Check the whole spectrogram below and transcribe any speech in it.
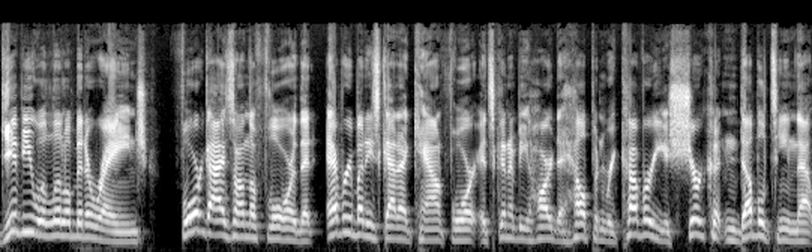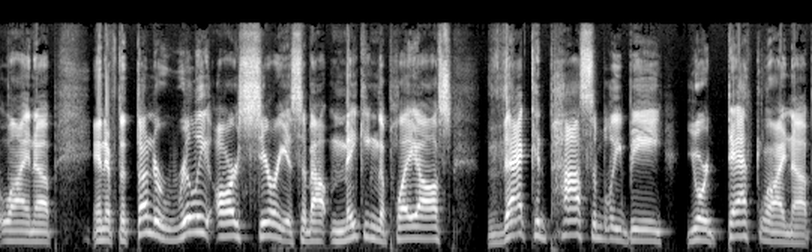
give you a little bit of range, four guys on the floor that everybody's got to account for. It's going to be hard to help and recover. You sure couldn't double team that lineup. And if the Thunder really are serious about making the playoffs, that could possibly be your death lineup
